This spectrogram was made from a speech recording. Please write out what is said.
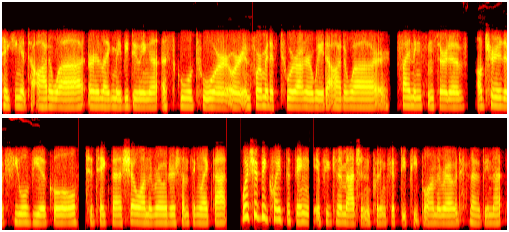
taking it to Ottawa or like maybe doing a, a, school tour or informative tour on our way to Ottawa or finding some sort of alternative fuel vehicle to take the show on the road or something like that. Which would be quite the thing if you can imagine putting 50 people on the road. That would be nuts.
